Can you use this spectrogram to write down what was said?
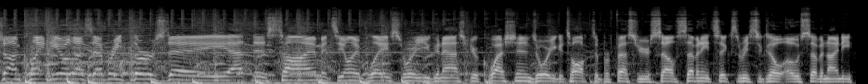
John Clayton here with us every Thursday at this time. It's the only place where you can ask your questions or you can talk to Professor yourself, 786 360 0790,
